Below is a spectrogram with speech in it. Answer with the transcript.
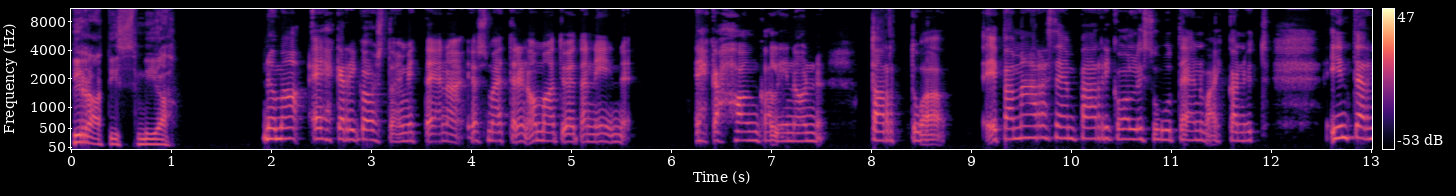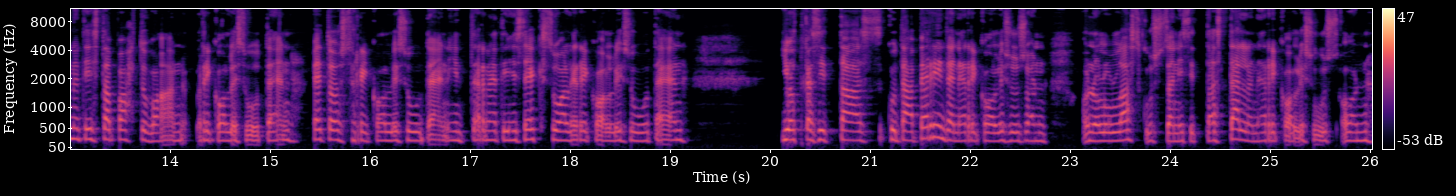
piratismia? No mä ehkä rikostoimittajana, jos mä ajattelen omaa työtä, niin ehkä hankalin on tarttua epämääräisempään rikollisuuteen, vaikka nyt internetissä tapahtuvaan rikollisuuteen, petosrikollisuuteen, internetin seksuaalirikollisuuteen, jotka sitten taas, kun tämä perinteinen rikollisuus on, on ollut laskussa, niin sitten taas tällainen rikollisuus on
